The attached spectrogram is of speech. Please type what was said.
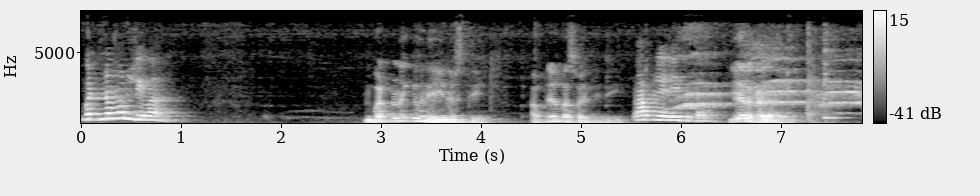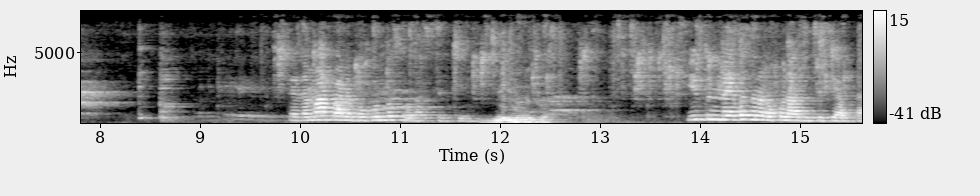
बटन मोडली वा बटणं घेऊन येई नुसती. आपल्याला बसवायची ती. आपल्याला येते. यायला काय झालं? त्याच्या मापानं बघून बसवत असते ती. मी घेऊन येतो. इथून नाही बसणार का पुन्हा अजून तिची आपटा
